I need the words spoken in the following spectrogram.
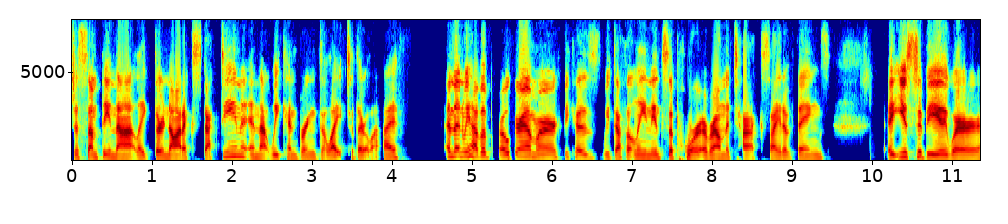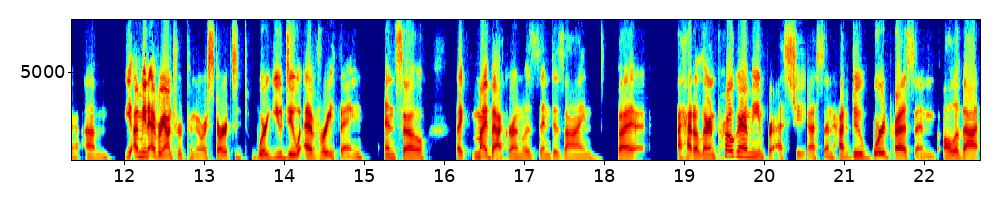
Just something that like they're not expecting and that we can bring delight to their life. And then we have a programmer because we definitely need support around the tech side of things. It used to be where, um, I mean, every entrepreneur starts where you do everything. And so, like, my background was in design, but I had to learn programming for SGS and how to do WordPress and all of that.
